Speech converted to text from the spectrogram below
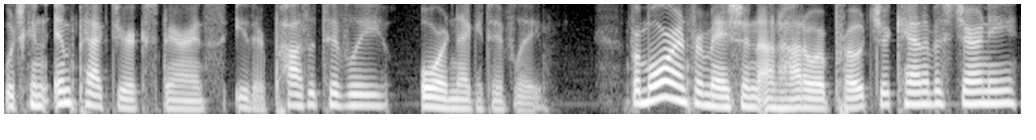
which can impact your experience either positively or negatively. For more information on how to approach your cannabis journey,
